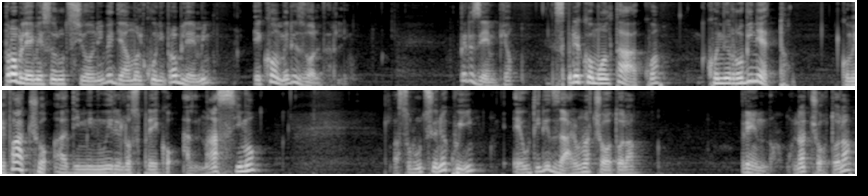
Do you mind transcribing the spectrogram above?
Problemi e soluzioni. Vediamo alcuni problemi e come risolverli. Per esempio, spreco molta acqua con il rubinetto. Come faccio a diminuire lo spreco al massimo? La soluzione qui è utilizzare una ciotola. Prendo una ciotola,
